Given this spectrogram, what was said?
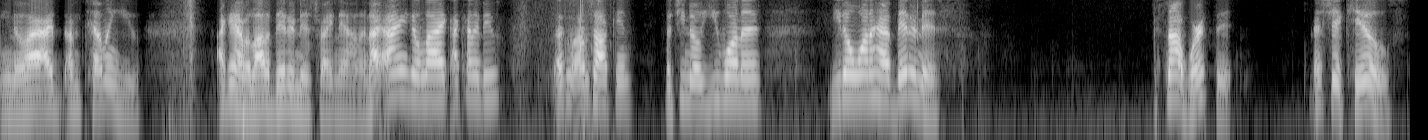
You know, I, I'm telling you, I can have a lot of bitterness right now. And I, I ain't gonna lie, I kind of do. That's what I'm talking. But you know, you want to, you don't want to have bitterness. It's not worth it. That shit kills.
